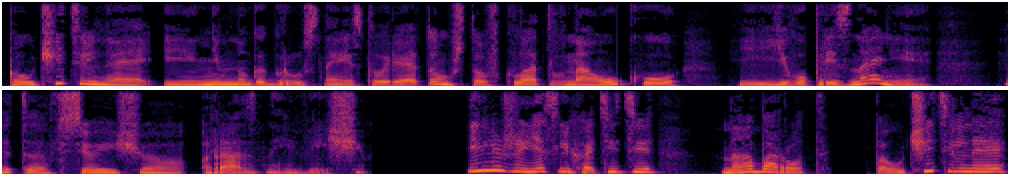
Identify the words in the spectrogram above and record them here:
Поучительная и немного грустная история о том, что вклад в науку и его признание — это все еще разные вещи. Или же, если хотите, наоборот, поучительная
